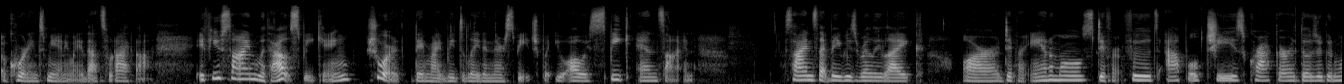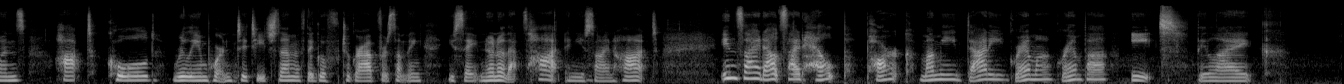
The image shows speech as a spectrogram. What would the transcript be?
According to me, anyway, that's what I thought. If you sign without speaking, sure, they might be delayed in their speech, but you always speak and sign. Signs that babies really like are different animals, different foods, apple, cheese, cracker, those are good ones. Hot, cold, really important to teach them. If they go to grab for something, you say, no, no, that's hot, and you sign hot. Inside, outside, help, park, mummy, daddy, grandma, grandpa, eat. They like,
